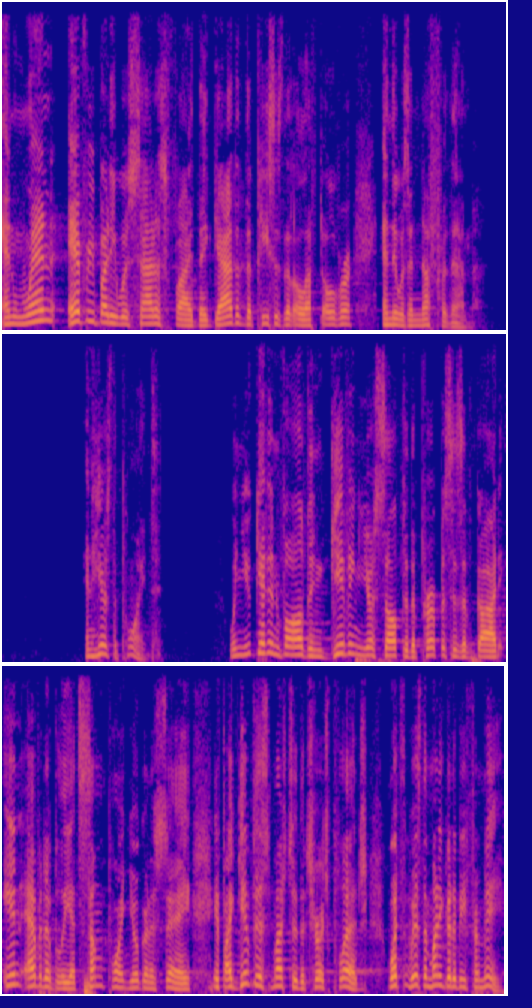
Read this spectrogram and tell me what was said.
And when everybody was satisfied, they gathered the pieces that are left over, and there was enough for them. And here's the point when you get involved in giving yourself to the purposes of God, inevitably at some point you're going to say, if I give this much to the church pledge, where's the money going to be for me?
